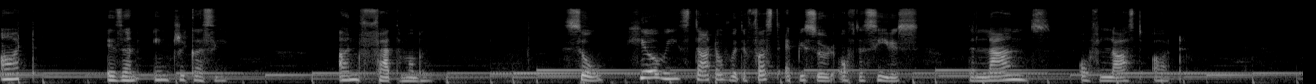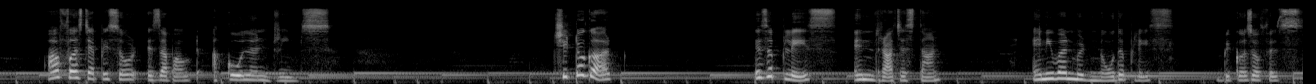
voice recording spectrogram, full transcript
Art is an intricacy unfathomable. So, here we start off with the first episode of the series, The Lands of Last Art. Our first episode is about Akolan dreams. Chittorgarh is a place in Rajasthan. Anyone would know the place because of its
